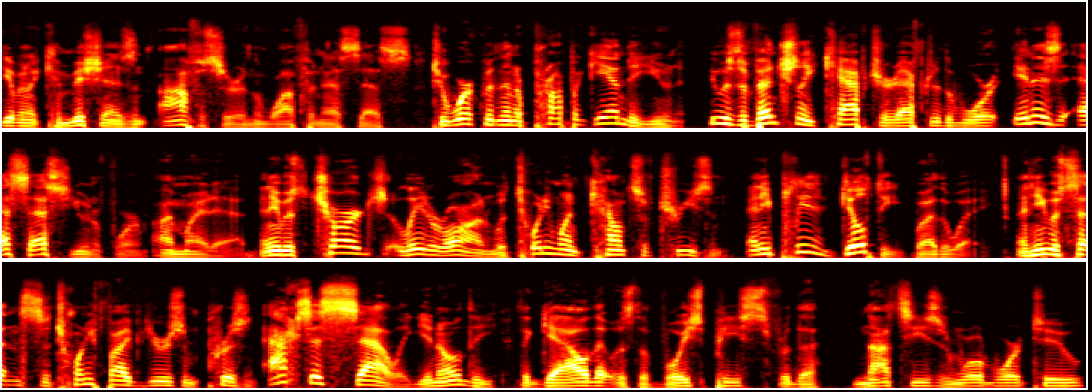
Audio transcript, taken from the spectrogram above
given a commission as an officer in the Waffen SS to work within a propaganda unit. He was eventually captured after the war in his SS uniform, I might add, and he was charged later on with 21 counts of treason. And he pleaded guilty, by the way and he was sentenced to 25 years in prison. Axis Sally, you know, the, the gal that was the voice piece for the Nazis in World War II.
